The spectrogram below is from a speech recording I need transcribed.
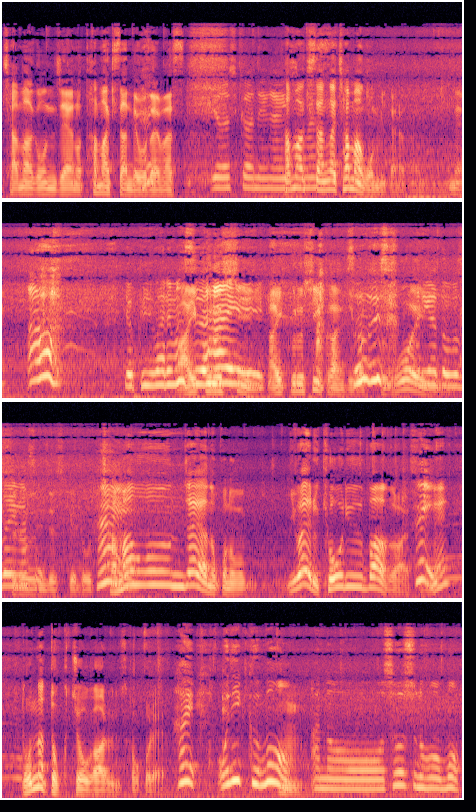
チャマゴンジャヤの玉木さんでございます、ろしくお願いします。玉木さんがチャマゴンみたいな感じですねよく言われます。愛くるしい、はい。愛くるしい感じすすごいありがとうございますするんですけど、はいチャマゴンジャヤのこのいわゆる恐竜バーガーですよね、はい。どんな特徴があるんですかこれ？はい、お肉も、うん。あのーソースの方も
